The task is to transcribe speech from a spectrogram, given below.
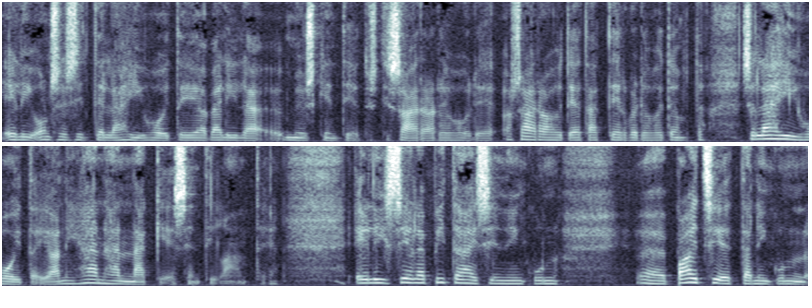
Eli on se sitten lähihoitaja, välillä myöskin tietysti sairaanhoitaja, tai terveydenhoitaja, mutta se lähihoitaja, niin hän, hän näkee sen tilanteen. Eli siellä pitäisi niin kuin, paitsi että niin kuin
